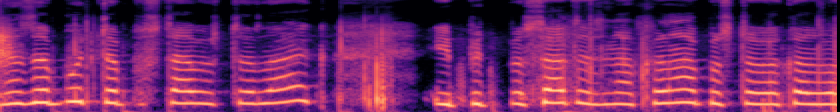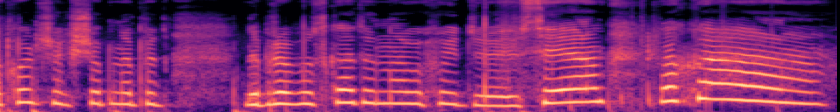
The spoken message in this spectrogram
Не забудьте поставити лайк і підписатись на канал, поставити колокольчик, щоб не, під... не пропускати нових відео. Всім пока!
